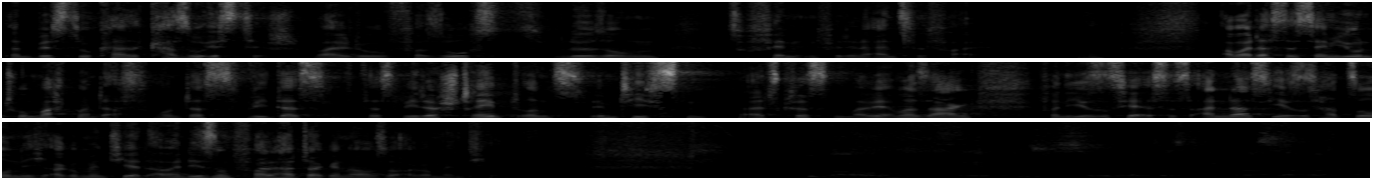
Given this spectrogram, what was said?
dann bist du kasuistisch, weil du versuchst, Lösungen zu finden für den Einzelfall. Aber das ist im Judentum macht man das. Und das, das, das widerstrebt uns im tiefsten als Christen, weil wir immer sagen, von Jesus her ist es anders. Jesus hat so nicht argumentiert. Aber in diesem Fall hat er genauso argumentiert. Warum fällt Jesus so auf das Thema Sabbat ab?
